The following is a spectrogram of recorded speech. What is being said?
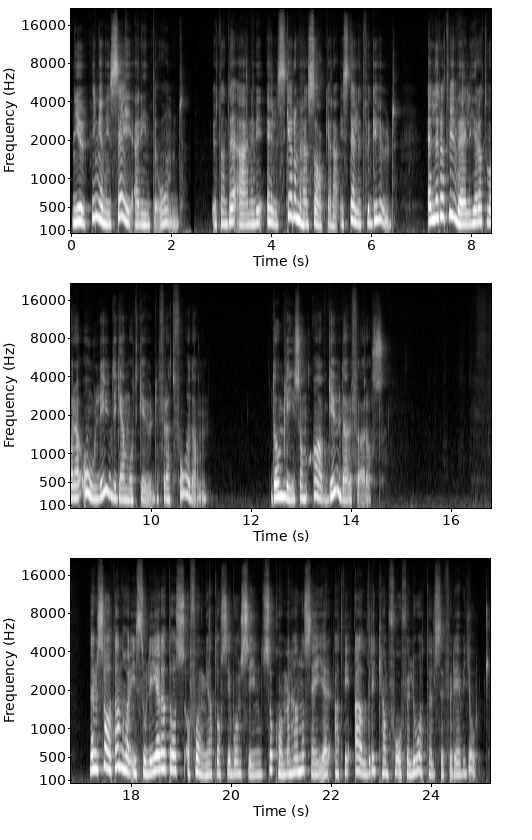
Njutningen i sig är inte ond, utan det är när vi älskar de här sakerna istället för Gud eller att vi väljer att vara olydiga mot Gud för att få dem. De blir som avgudar för oss. När Satan har isolerat oss och fångat oss i vår synd så kommer han och säger att vi aldrig kan få förlåtelse för det vi gjort.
